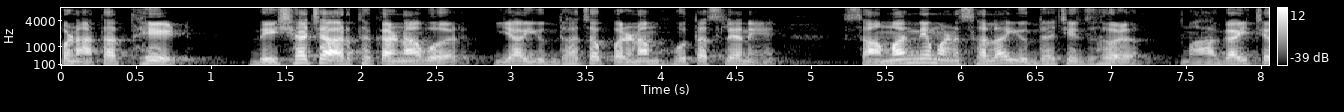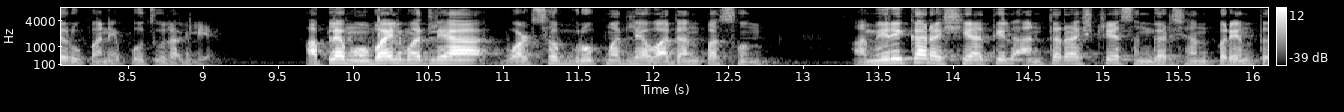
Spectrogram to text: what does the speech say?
पण आता थेट देशाच्या अर्थकारणावर या युद्धाचा परिणाम होत असल्याने सामान्य माणसाला युद्धाची झळ महागाईच्या रूपाने पोचू लागली आहे. आपल्या मोबाईलमधल्या व्हॉट्सअप ग्रुपमधल्या वादांपासून अमेरिका रशियातील आंतरराष्ट्रीय संघर्षांपर्यंत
